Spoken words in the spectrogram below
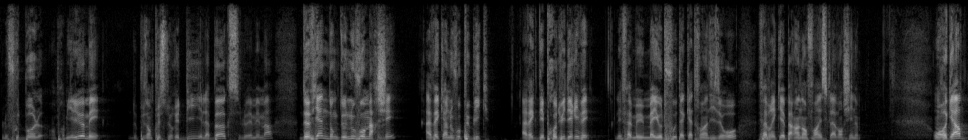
Le football en premier lieu, mais de plus en plus le rugby, la boxe, le MMA, deviennent donc de nouveaux marchés avec un nouveau public, avec des produits dérivés, les fameux maillots de foot à 90 euros fabriqués par un enfant esclave en Chine. On regarde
